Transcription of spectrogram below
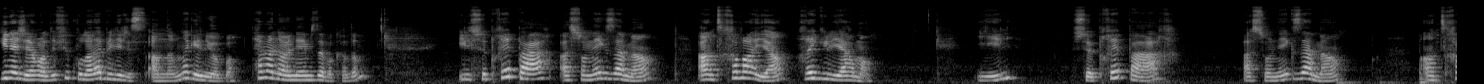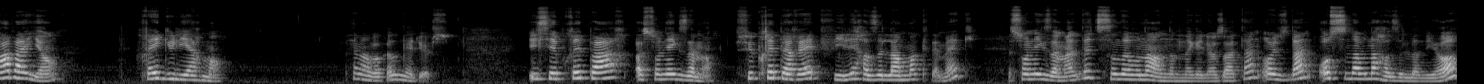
yine gerundifi kullanabiliriz anlamına geliyor bu. Hemen örneğimize bakalım. Il se prépare à son examen en travaillant régulièrement. Il se prépare à son examen en travaillant régulièrement. Hemen bakalım ne diyoruz. Il se prépare à son examen. Se préparer fiili hazırlanmak demek. Son examen de sınavına anlamına geliyor zaten. O yüzden o sınavına hazırlanıyor.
